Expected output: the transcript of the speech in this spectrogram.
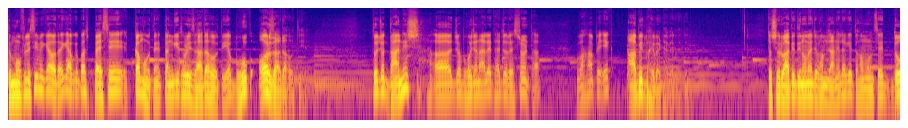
तो मुफलिसी में क्या होता है कि आपके पास पैसे कम होते हैं, तंगी थोड़ी ज़्यादा होती है, भूख और ज़्यादा होती है। तो जो दानिश जो भोजनालय था, जो रेस्टोरेंट था, वहाँ पे एक आबिद भाई बैठा करते थे। तो शुरुआती दिनों में जब हम जाने लगे तो हम उनसे दो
